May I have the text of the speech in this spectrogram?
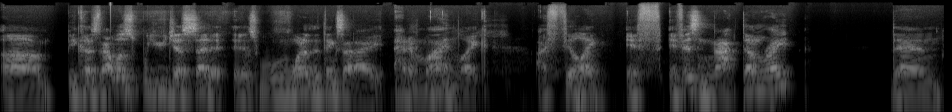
Um, because that was you just said it is one of the things that I had in mind. Like I feel like if if it's not done right, then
